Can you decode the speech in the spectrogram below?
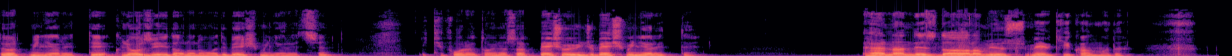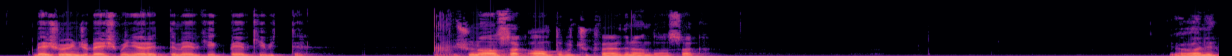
4 milyar etti. Klose'yi de alalım hadi 5 milyar etsin. 2 forvet oynasak. 5 oyuncu 5 milyar etti. Hernandez daha alamıyoruz. Mevki kalmadı. 5 oyuncu 5 milyar etti. Mevki mevki bitti. Şunu alsak 6.5 Ferdinand'ı alsak. Yani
